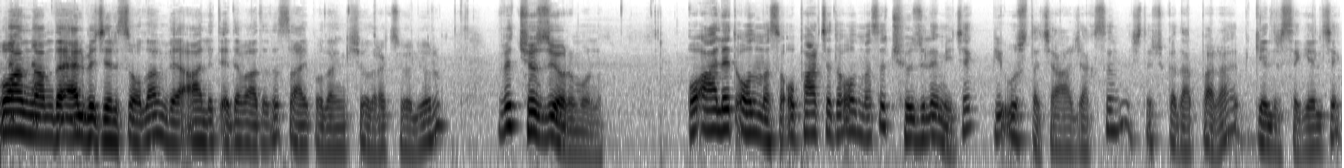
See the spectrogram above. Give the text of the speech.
bu anlamda el becerisi olan ve alet edevata da sahip olan kişi olarak söylüyorum. Ve çözüyorum onu. O alet olmasa, o parçada olmasa çözülemeyecek. Bir usta çağıracaksın. İşte şu kadar para gelirse gelecek,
